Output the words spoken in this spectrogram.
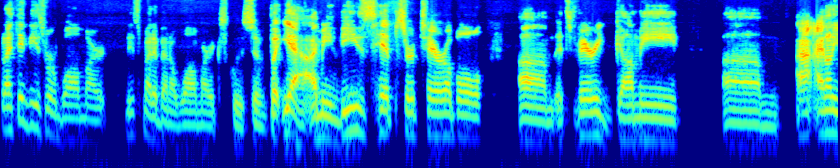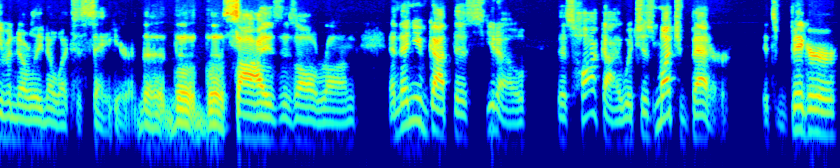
but I think these were Walmart. These might have been a Walmart exclusive. But yeah, I mean, these hips are terrible. Um, it's very gummy. Um, I, I don't even know, really know what to say here. The, the, the size is all wrong. And then you've got this, you know, this Hawkeye, which is much better. It's bigger.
